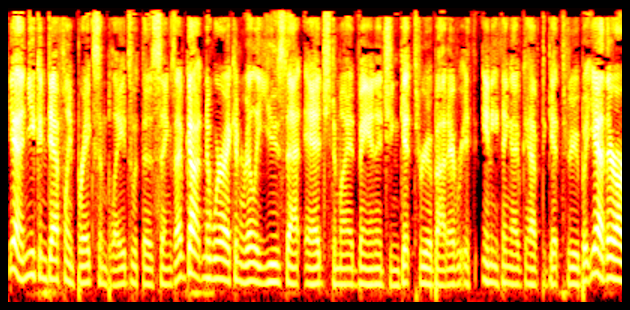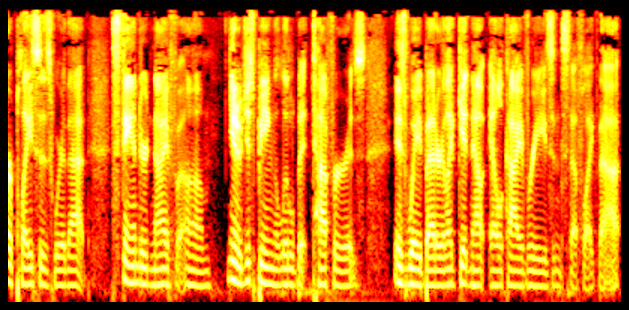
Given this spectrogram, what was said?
yeah, and you can definitely break some blades with those things. I've gotten to where I can really use that edge to my advantage and get through about every anything I have to get through. But yeah, there are places where that standard knife, um, you know, just being a little bit tougher is is way better, like getting out elk ivories and stuff like that.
